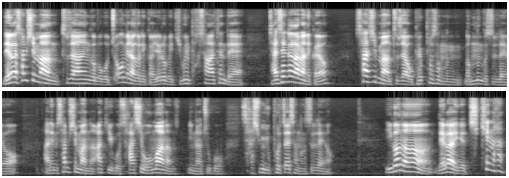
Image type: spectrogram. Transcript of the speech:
내가 30만 투자하는 거 보고 조금이라 그러니까 여러분 기분이 팍 상할 텐데 잘 생각하라니까요 40만 투자하고 100% 성능 넘는 거 쓸래요? 아니면 30만원 아끼고 45만원이나 주고 46%짜리 성능 쓸래요? 이거는 내가 이게 치킨 한,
